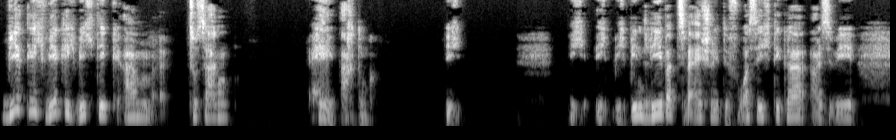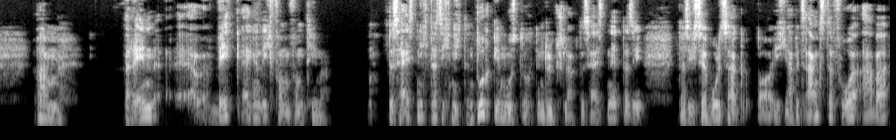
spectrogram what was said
wirklich, wirklich wichtig ähm, zu sagen, hey, Achtung, ich, ich, ich, ich bin lieber zwei Schritte vorsichtiger, als wie ähm, renn äh, weg eigentlich vom, vom Thema. Das heißt nicht, dass ich nicht dann durchgehen muss durch den Rückschlag. Das heißt nicht, dass ich, dass ich sehr wohl sage, boah, ich habe jetzt Angst davor, aber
